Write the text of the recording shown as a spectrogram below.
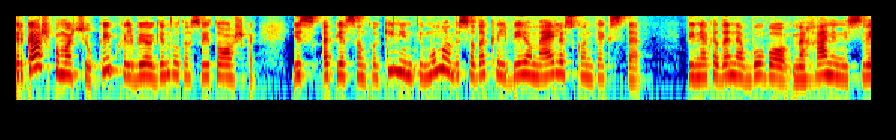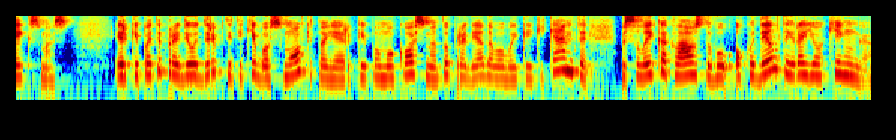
Ir ką aš pamačiau, kaip kalbėjo Gintautas Vaitoška, jis apie santokinį intimumą visada kalbėjo meilės kontekste. Tai niekada nebuvo mechaninis veiksmas. Ir kai pati pradėjau dirbti tikybos mokytoje ir kai pamokos metu pradėdavo vaikai kikenti, visą laiką klausdavau, o kodėl tai yra jokinga?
